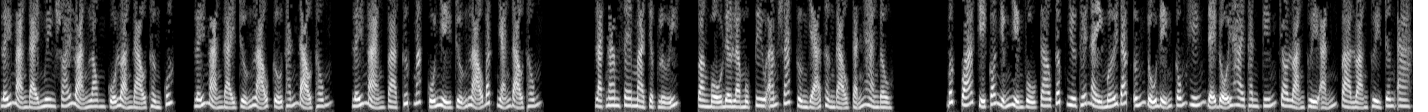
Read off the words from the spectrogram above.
lấy mạng đại nguyên soái loạn long của loạn đạo thần quốc, lấy mạng đại trưởng lão cửu thánh đạo thống, lấy mạng và cướp mắt của nhị trưởng lão bách nhãn đạo thống. Lạc Nam xem mà chật lưỡi, toàn bộ đều là mục tiêu ám sát cường giả thần đạo cảnh hàng đầu. Bất quá chỉ có những nhiệm vụ cao cấp như thế này mới đáp ứng đủ điểm cống hiến để đổi hai thanh kiếm cho loạn thùy ảnh và loạn thùy trân A.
